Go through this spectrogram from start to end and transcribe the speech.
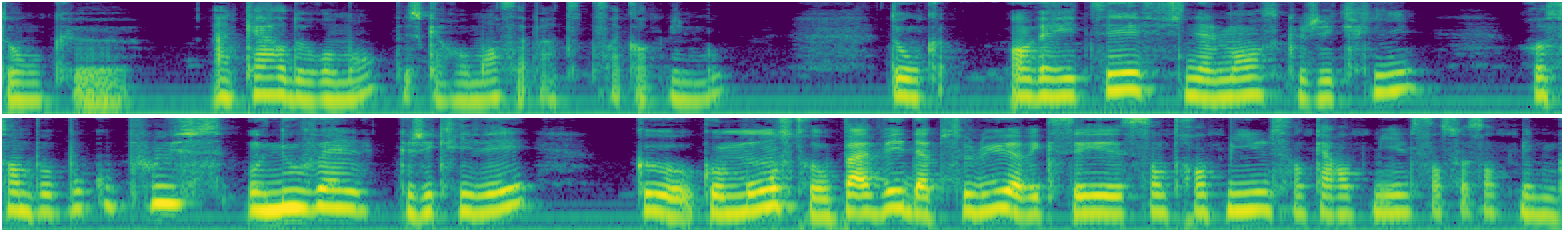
donc euh, un quart de roman, puisqu'un roman ça part de 50 000 mots. Donc en vérité, finalement, ce que j'écris ressemble beaucoup plus aux nouvelles que j'écrivais qu'aux monstres, aux pavés d'absolu avec ses 130 000, 140 000, 160 000 mots.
